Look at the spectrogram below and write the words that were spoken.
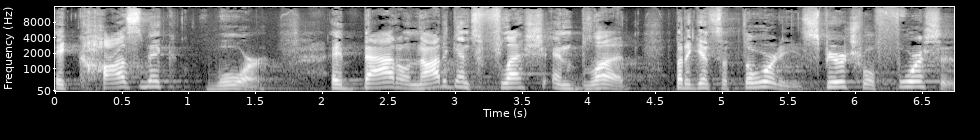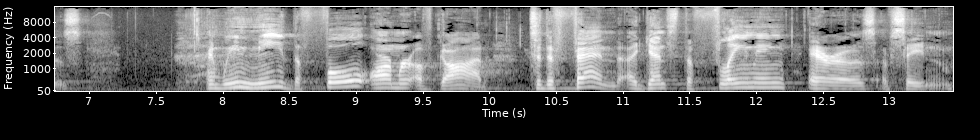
a cosmic war a battle not against flesh and blood, but against authorities, spiritual forces. And we need the full armor of God to defend against the flaming arrows of Satan.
